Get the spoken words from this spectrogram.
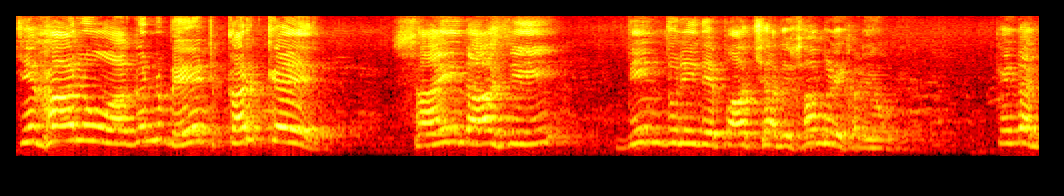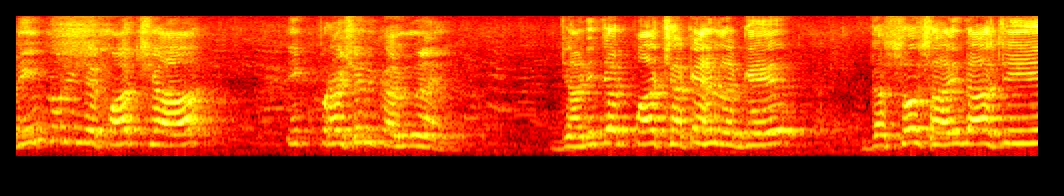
ਚਿਖਾ ਨੂੰ ਅਗਨ ਭੇਟ ਕਰਕੇ ਸਾਈਂ ਦਾਸ ਜੀ ਦੀਨ ਦੁਨੀ ਦੇ ਪਾਤਸ਼ਾਹ ਦੇ ਸਾਹਮਣੇ ਖੜੇ ਹੋ ਗਏ। ਕਹਿੰਦਾ, ਦੀਨ ਦੁਨੀ ਦੇ ਪਾਤਸ਼ਾਹ, ਇੱਕ ਪ੍ਰਸ਼ਨ ਕਰਨਾ ਹੈ। ਜਾਣੀ ਜਦ ਪਾਤਸ਼ਾਹ ਕਹਿਣ ਲੱਗੇ, ਦੱਸੋ ਸਾਈਂ ਦਾਸ ਜੀ,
